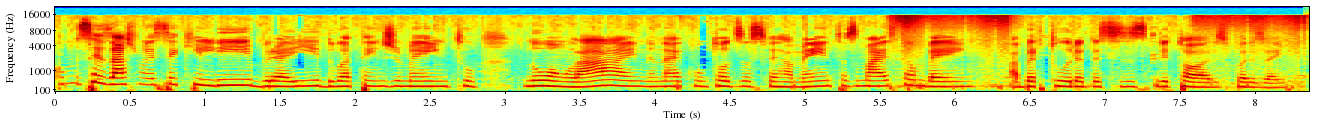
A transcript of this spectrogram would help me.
como vocês acham esse equilíbrio aí do atendimento no online, né, com todas as ferramentas, mas também abertura desses escritórios, por exemplo?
